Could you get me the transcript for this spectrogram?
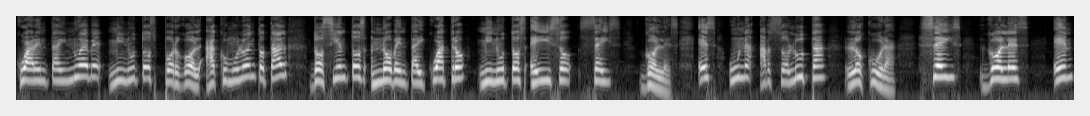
49 minutos por gol. Acumuló en total 294 minutos e hizo 6 goles. Es una absoluta locura. 6 goles en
